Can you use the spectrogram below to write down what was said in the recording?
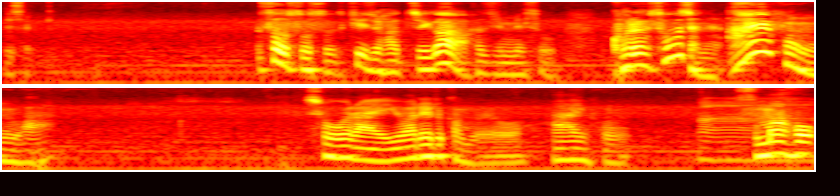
でしたっけ？そうそうそう。98が始めそう。これそうじゃない？iPhone は？将来言われるかもよ。iPhone スマホ。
